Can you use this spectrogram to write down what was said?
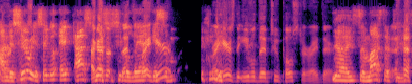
and the series Evil, eh, as I got the- Evil Dead right is here. Right here's the Evil Dead 2 poster right there. Yeah, it's a masterpiece.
